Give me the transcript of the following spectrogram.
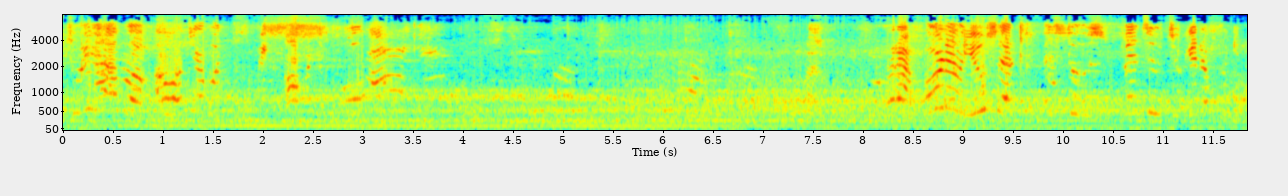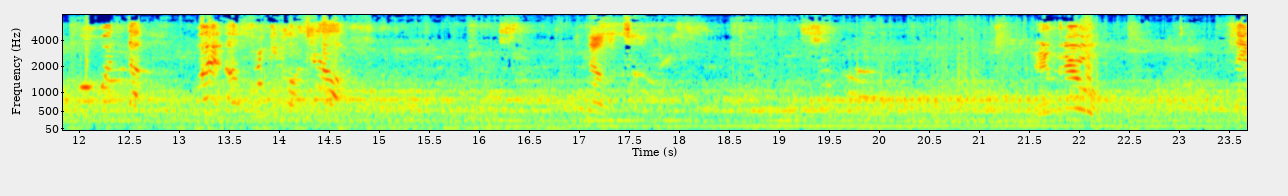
to we have a, a hotel with the big with the pool. But at Florida, you said it's too expensive to get a freaking pool with the with a freaking hotel. No, it's not. Andrew! Say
